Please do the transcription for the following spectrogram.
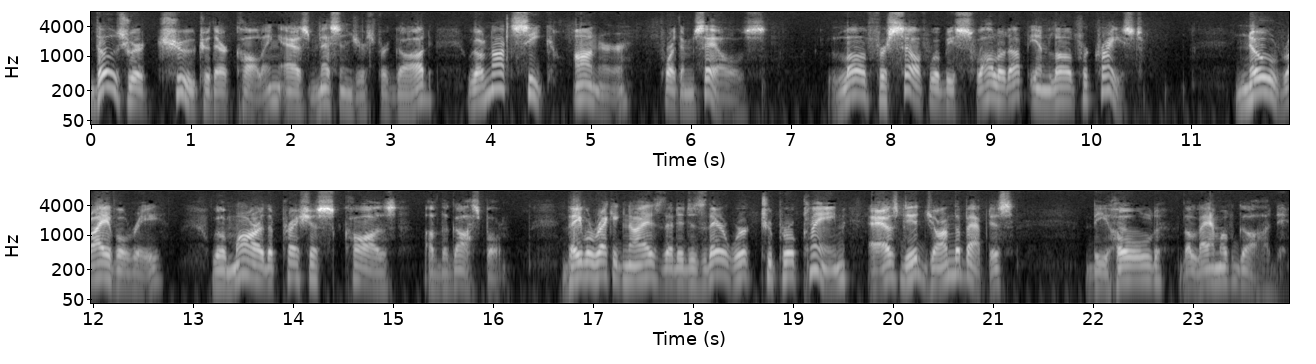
Those who are true to their calling as messengers for God will not seek honor for themselves. Love for self will be swallowed up in love for Christ. No rivalry will mar the precious cause of the gospel. They will recognize that it is their work to proclaim, as did John the Baptist, Behold the Lamb of God,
